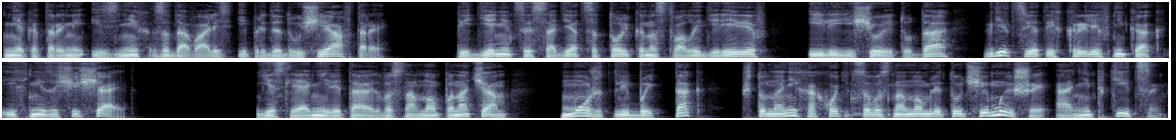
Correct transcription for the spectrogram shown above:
некоторыми из них задавались и предыдущие авторы. Педеницы садятся только на стволы деревьев или еще и туда, где цвет их крыльев никак их не защищает. Если они летают в основном по ночам, может ли быть так, что на них охотятся в основном летучие мыши, а не птицы?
